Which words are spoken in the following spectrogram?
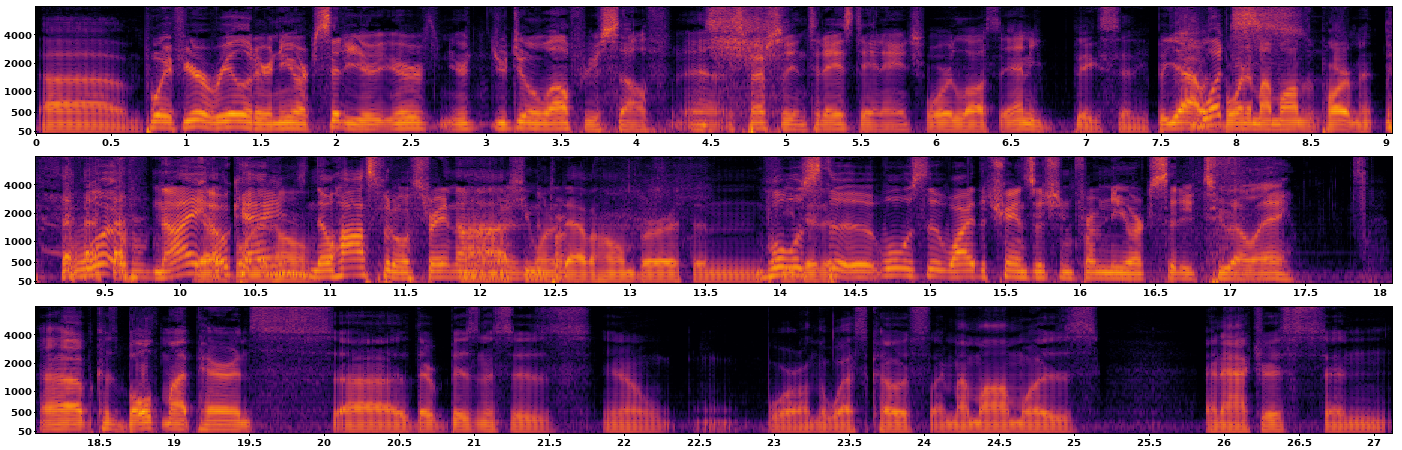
Um, Boy, if you're a realtor in New York City, you're you're you're, you're doing well for yourself, uh, especially in today's day and age. or Los any big city. But yeah, I was What's- born in my mom's apartment. What? Nice. Yeah, I was born at okay. home. No hospital. Straight in the Uh, hospital. she wanted to have a home birth, and What she was did it. the what was the why the transition from New York City to L.A. Uh, because both my parents, uh, their businesses, you know, were on the West Coast. Like my mom was an actress, and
